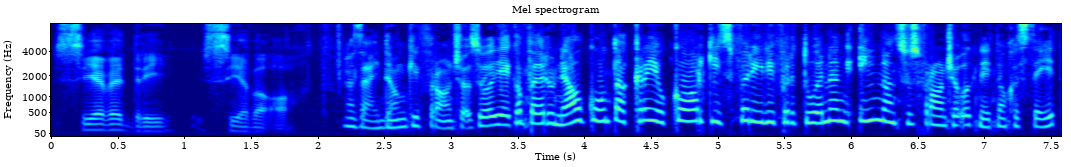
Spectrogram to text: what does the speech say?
7378. Asai, dankie Fransjo. So jy kan by Ronel kontak kry jou kaartjies vir hierdie vertoning en dan soos Fransjo ook net nog gesê het,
